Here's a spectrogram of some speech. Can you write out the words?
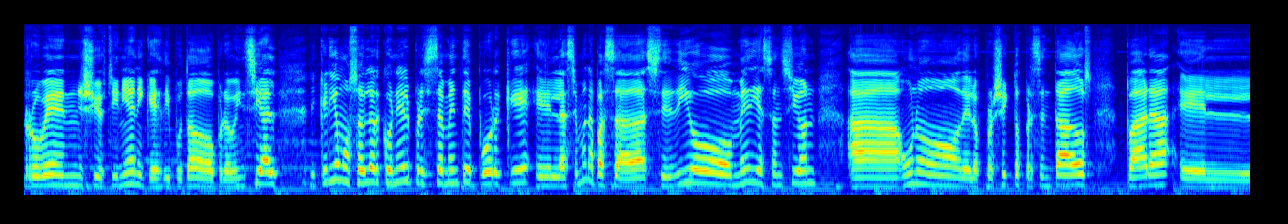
Rubén Giustiniani, que es diputado provincial. Queríamos hablar con él precisamente porque eh, la semana pasada se dio media sanción a uno de los proyectos presentados para el,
